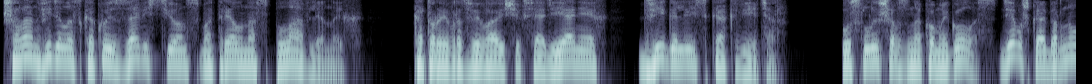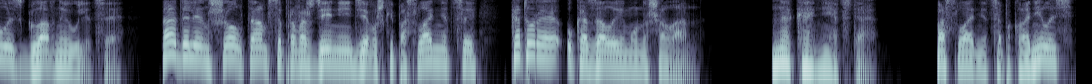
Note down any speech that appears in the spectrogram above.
Шалан видела, с какой завистью он смотрел на сплавленных, которые в развивающихся одеяниях двигались, как ветер. Услышав знакомый голос, девушка обернулась к главной улице. Адалин шел там в сопровождении девушки-посланницы, которая указала ему на шалан. Наконец-то! Посланница поклонилась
